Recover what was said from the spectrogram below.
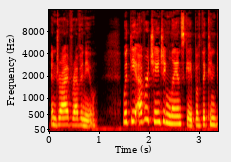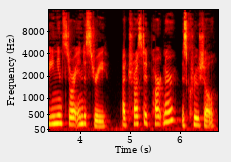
and drive revenue. With the ever changing landscape of the convenience store industry, a trusted partner is crucial.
